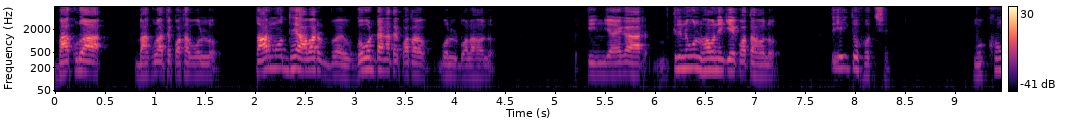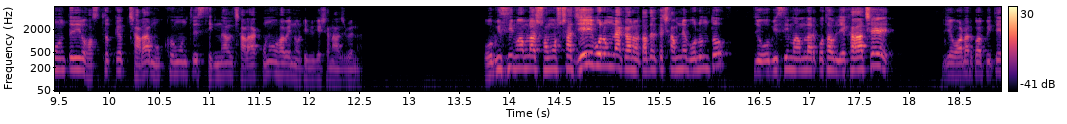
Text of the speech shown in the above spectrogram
বাঁকুড়া, বাঁকুড়াতে কথা বলল। তার মধ্যে আবার গোবরডাঙ্গাতে কথা বল- হলো। তিন জায়গার তৃণমূল ভবনে গিয়ে কথা হলো। এই তো হচ্ছে। মুখ্যমন্ত্রীর হস্তক্ষেপ ছাড়া, মুখ্যমন্ত্রীর সিগন্যাল ছাড়া কোনোভাবে নোটিফিকেশন আসবে না। ওবিসি মামলার সমস্যা যেই বলুন না কেন, তাদেরকে সামনে বলুন তো যে ওবিসি মামলার কোথাও লেখা আছে? যে অর্ডার কপিতে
